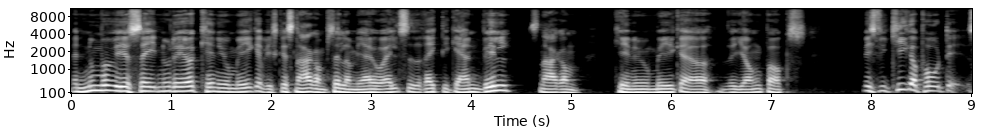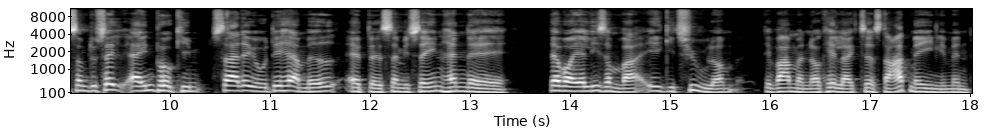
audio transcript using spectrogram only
Men nu må vi jo se, nu er det jo ikke Kenny Omega, vi skal snakke om, selvom jeg jo altid rigtig gerne vil snakke om Kenny Omega og The Young Bucks. Hvis vi kigger på det, som du selv er inde på, Kim, så er det jo det her med, at uh, Sami Zayn, han, uh, der hvor jeg ligesom var ikke i tvivl om, det var man nok heller ikke til at starte med egentlig, men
